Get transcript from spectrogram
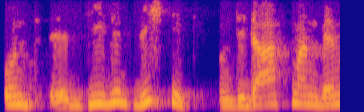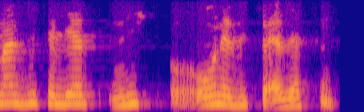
Und äh, die sind wichtig und die darf man, wenn man sie verliert, nicht ohne sie zu ersetzen.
